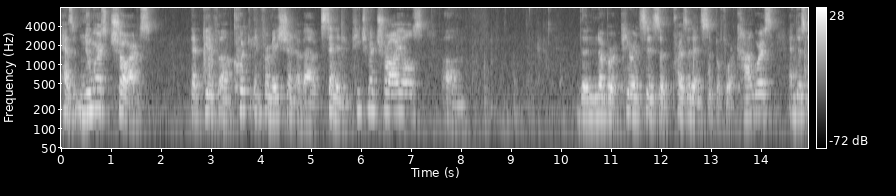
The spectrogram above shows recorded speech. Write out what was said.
has numerous charts that give um, quick information about Senate impeachment trials, um, the number of appearances of presidents before Congress, and there's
